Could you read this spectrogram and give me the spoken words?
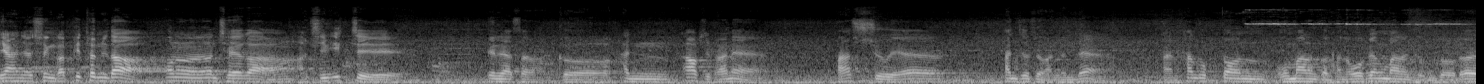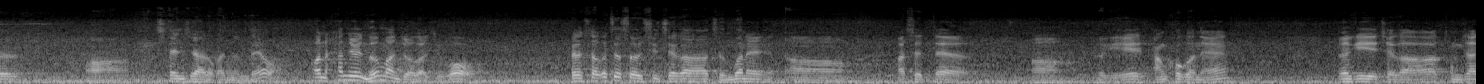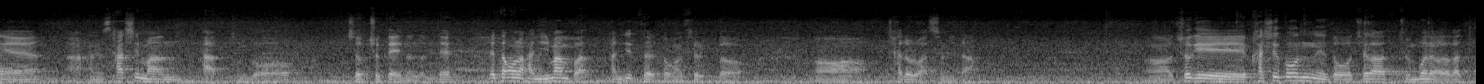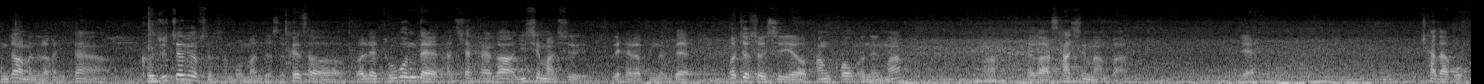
예, 안녕하십니까. 피터입니다. 오늘은 제가 아침 일찍 일어나서 그 한 9시 반에 바슈에 한전에 왔는데 한 한국 돈 5만원, 한 500만원 정도를 어, 체인지하러 갔는데요. 오늘 환율이 너무 안 좋아가지고 그래서 어쩔 수 없이 제가 전번에 어, 왔을 때 어, 여기 방콕은행 여기 제가 통장에 아, 한 40만 바 정도 저축되어 있는 건데 일단 오늘 한 2만 바, 한 이틀 동안 쓸거 어, 차로 왔습니다. 어, 저기 카시곤에도 제가 전번에 와가 통장을 만들어 가니까 거주증이 없어서 못 만들었어요. 그래서 원래 두 군데 같이 해가 20만씩 해가 됐는데 어쩔 수 없이 이 방콕 은행만 어, 제가 40만 바 예. 차다고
